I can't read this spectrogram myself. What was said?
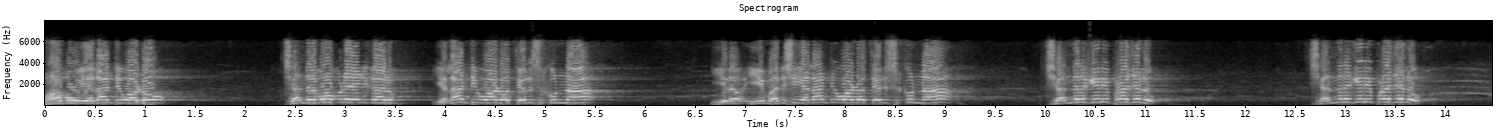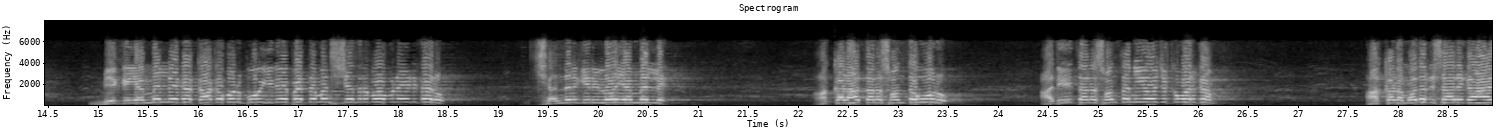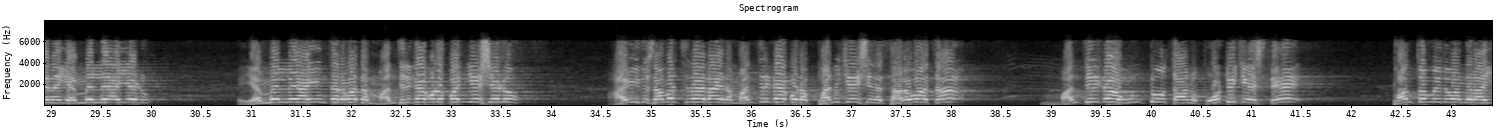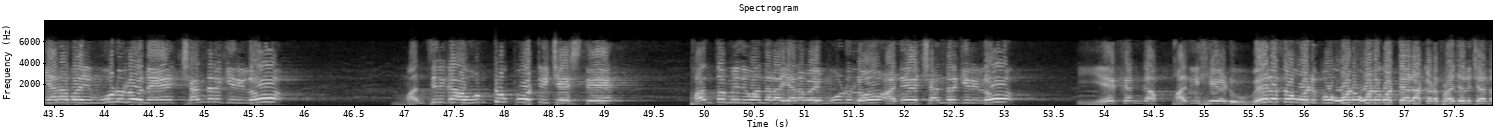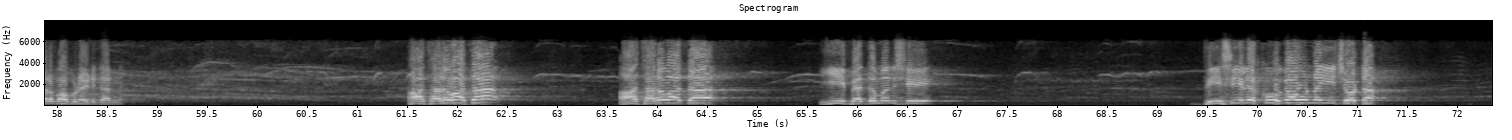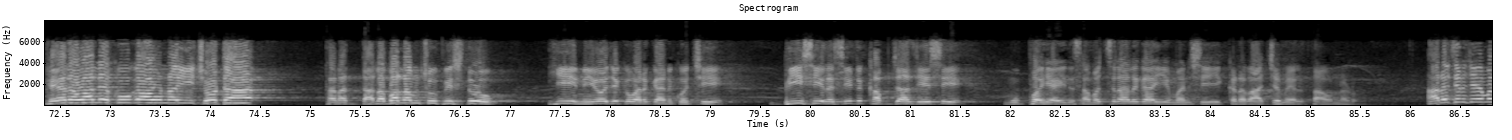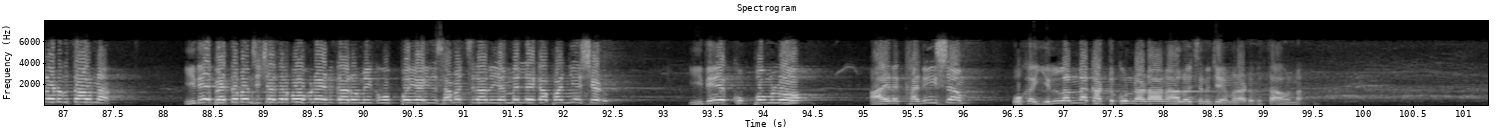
బాబు ఎలాంటి వాడో? చంద్రబాబు నాయుడు గారు ఎలాంటి వాడో తెలుసుకున్నా ఈయన ఈ మనిషి ఎలాంటి వాడో తెలుసుకున్నా చంద్రగిరి ప్రజలు చంద్రగిరి ప్రజలు మీకు ఎమ్మెల్యేగా కాకమునుపు ఇదే పెద్ద మనిషి చంద్రబాబు నాయుడు గారు. చంద్రగిరిలో ఎమ్మెల్యే. అక్కడ తన సొంత ఊరు. అది తన సొంత నియోజకవర్గం. అక్కడ మొదటిసారిగా ఆయన ఎమ్మెల్యే అయ్యాడు. ఎమ్మెల్యే అయిన తర్వాత మంత్రిగా కూడా పనిచేశాడు. ఐదు సంవత్సరాలు ఆయన మంత్రిగా కూడా పనిచేసిన తర్వాత మంత్రిగా ఉంటూ తాను పోటీ చేస్తే పంతొమ్మిది వందల ఎనభై మూడులోనే చంద్రగిరిలో మంత్రిగా ఉంటూ పోటీ చేస్తే పంతొమ్మిది వందల ఎనభై మూడులో అదే చంద్రగిరిలో ఏకంగా పదిహేడు వేలతో ఓడిపో ఓడ ఓడగొట్టారు అక్కడ ప్రజలు చంద్రబాబు నాయుడు గారిని. ఆ తర్వాత ఆ తర్వాత ఈ పెద్ద మనిషి బీసీలు ఎక్కువగా ఉన్న ఈ చోట పేదవాళ్ళు ఎక్కువగా ఉన్న ఈ చోట తన దళబలం చూపిస్తూ ఈ నియోజకవర్గానికి వచ్చి బీసీల సీటు కబ్జా చేసి ముప్పై ఐదు సంవత్సరాలుగా ఈ మనిషి ఇక్కడ రాజ్యం వెళ్తా ఉన్నాడు. ఆలోచన చేయమని అడుగుతా ఉన్నా. ఇదే పెద్ద మనిషి చంద్రబాబు నాయుడు గారు మీకు ముప్పై ఐదు సంవత్సరాలు ఎమ్మెల్యేగా పనిచేశాడు. ఇదే కుప్పంలో ఆయన కనీసం ఒక ఇల్లన్నా కట్టుకున్నాడా అని ఆలోచన చేయమని అడుగుతా ఉన్నా.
